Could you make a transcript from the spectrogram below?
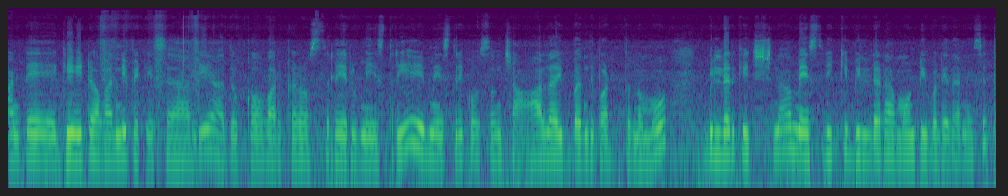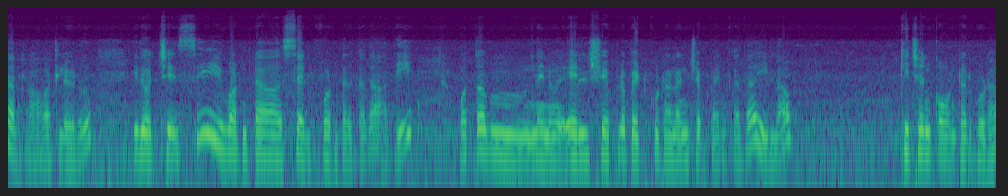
అంటే గేట్ అవన్నీ పెట్టేసేయాలి. అదొక వర్కర్ వస్తలేరు. మేస్త్రి మేస్త్రి కోసం చాలా ఇబ్బంది పడుతున్నాము. బిల్డర్కి ఇచ్చిన మేస్త్రికి బిల్డర్ అమౌంట్ ఇవ్వలేదనేసి తను రావట్లేడు. ఇది వచ్చేసి వంట సెల్ఫ్ ఉంటుంది కదా అది. మొత్తం నేను ఎల్ షేప్లో పెట్టుకున్నానని చెప్పాను కదా ఇలా కిచెన్ కౌంటర్ కూడా.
